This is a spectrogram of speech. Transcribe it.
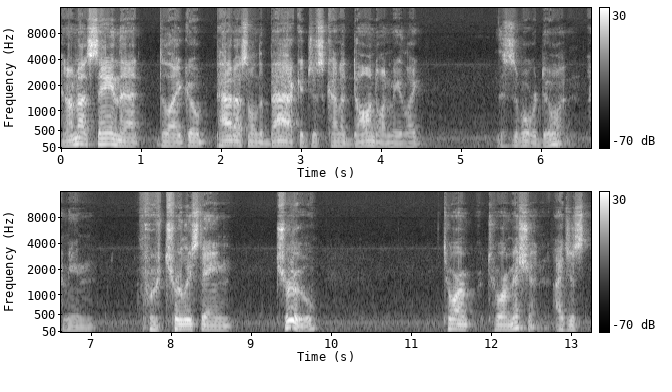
And i'm not saying that to like go pat us on the back. It just kind of dawned on me like this is what we're doing. I mean we're truly staying true to our to our mission. I just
